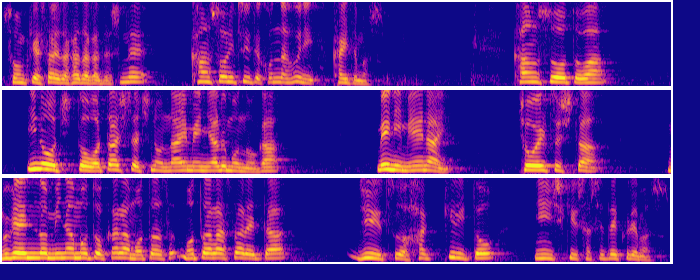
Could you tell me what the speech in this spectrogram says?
尊敬された方がですね感想についてこんなふうに書いてます。感想とは命と私たちの内面にあるものが目に見えない超越した無限の源からもたらされた事実をはっきりと認識させてくれます。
